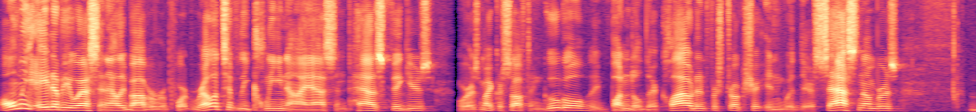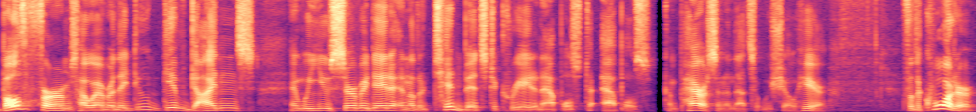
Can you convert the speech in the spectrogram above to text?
only AWS and Alibaba report relatively clean IaaS and PaaS figures, whereas Microsoft and Google, they bundled their cloud infrastructure in with their SaaS numbers. Both firms, however, they do give guidance and we use survey data and other tidbits to create an apples to apples comparison, and that's what we show here. For the quarter,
